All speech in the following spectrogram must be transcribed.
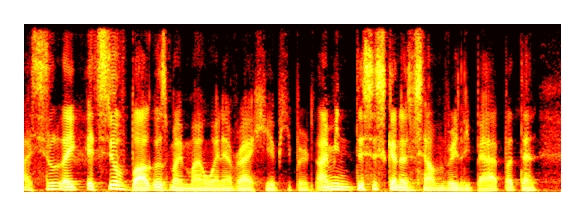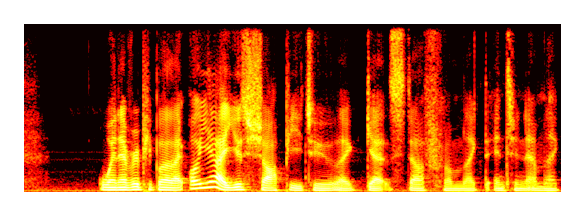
I still like it. Still boggles my mind whenever I hear people. I mean, this is gonna sound really bad, but then whenever people are like, "Oh yeah, I use Shopee to like get stuff from like the internet," I'm like,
